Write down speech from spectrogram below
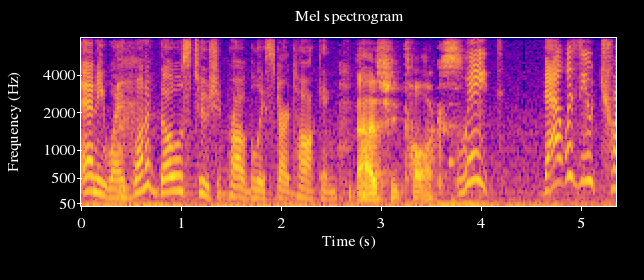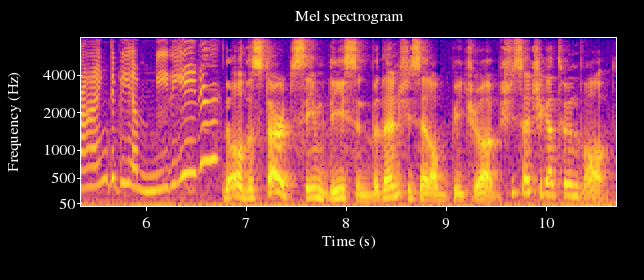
anyway, one of those two should probably start talking. As she talks. Wait, that was you trying to be a mediator? No, the start seemed decent, but then she said I'll beat you up. She said she got too involved.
